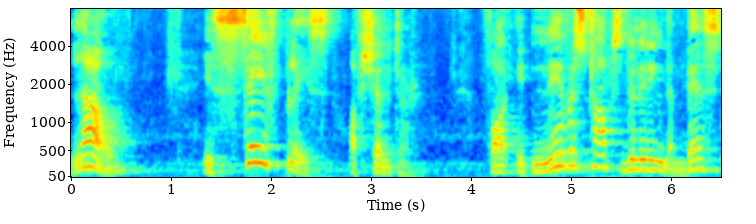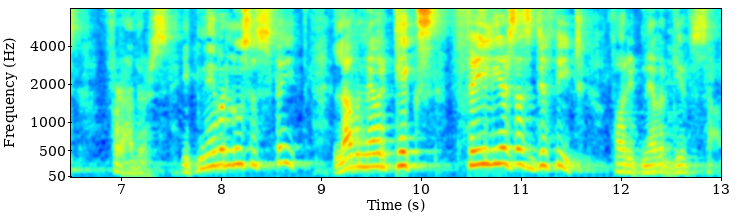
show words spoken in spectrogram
Love is safe place of shelter, for it never stops believing the best for others. It never loses faith. Love never takes failures as defeat, for it never gives up.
